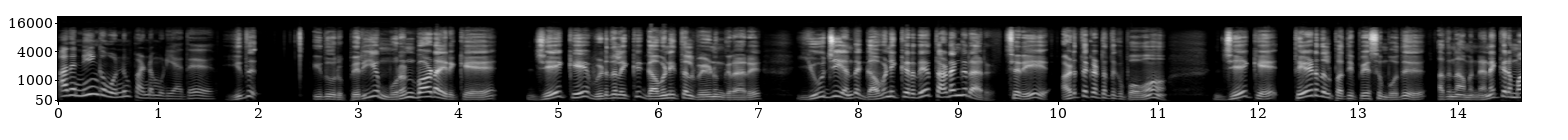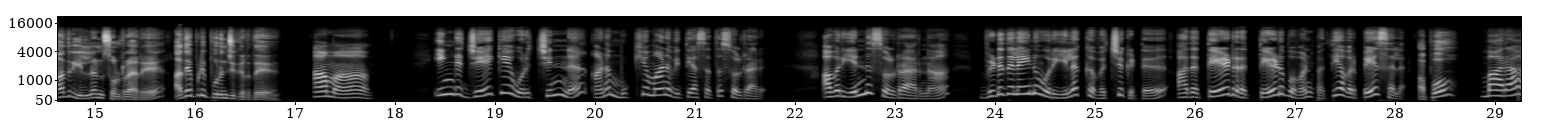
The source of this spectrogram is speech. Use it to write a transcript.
அதை நீங்க ஒண்ணும் பண்ண முடியாது. இது இது ஒரு பெரிய முரண்பாடா இருக்கே. ஜேகே விடுதலைக்கு கவனித்தல் வேணுங்கிறாரு. யூஜி அந்த கவனிக்கிறதே தடங்குறாரு. சரி அடுத்த கட்டத்துக்கு போவோம். ஜேகே தேடுதல் பத்தி பேசும்போது அது நாம நினைக்கிற மாதிரி இல்லைன்னு சொல்றாரு. அதை எப்படி புரிஞ்சுக்கிறது? ஆமா. இங்க ஜேகே ஒரு சின்ன ஆனா முக்கியமான வித்தியாசத்தை சொல்றாரு. அவர் என்ன சொல்றாருன்னா விடுதலைன்னு ஒரு இலக்க வச்சுக்கிட்டு அதை தேடுற தேடுபவன் பத்தி அவர் பேசல. அப்போ? மாறா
